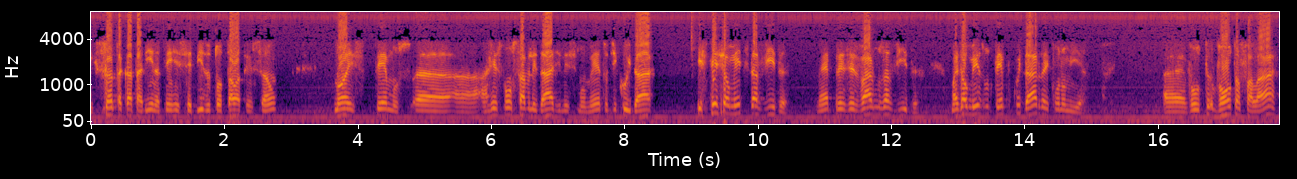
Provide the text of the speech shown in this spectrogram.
e Santa Catarina tem recebido total atenção. Nós temos uh, a, responsabilidade nesse momento de cuidar especialmente da vida, né? preservarmos a vida, mas ao mesmo tempo cuidar da economia. Uh, volto, volto a falar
